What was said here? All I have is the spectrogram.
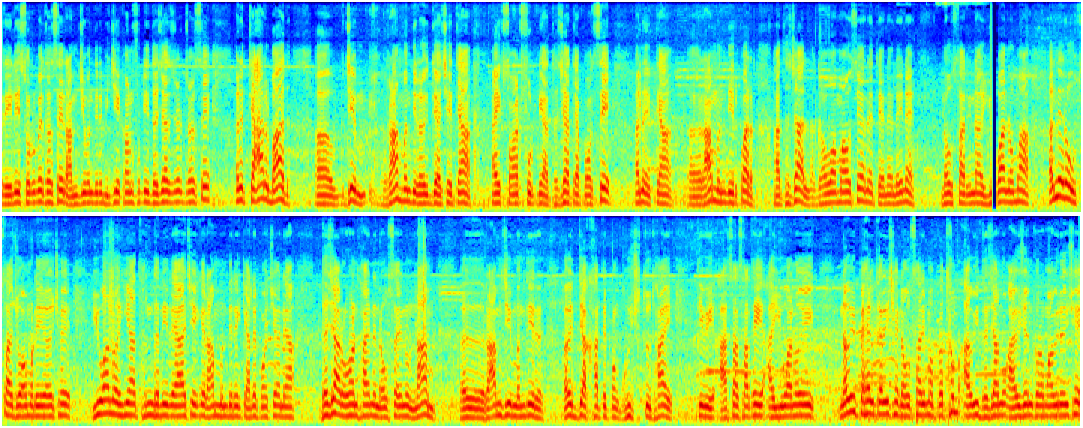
રેલી સ્વરૂપે થશે રામજી મંદિરે બીજી એકાવન ફૂટની ધજા ચડશે અને ત્યારબાદ જે રામ મંદિર અયોધ્યા છે, ત્યાં આ એકસો આઠ ફૂટની આ ધજા ત્યાં પહોંચશે અને ત્યાં રામ મંદિર પર આ ધજા લગાવવામાં આવશે અને તેને લઈને નવસારીના યુવાનોમાં અનેરો ઉત્સાહ જોવા મળી રહ્યો છે. યુવાનો અહીંયા થનધની રહ્યા છે કે રામ મંદિરે ક્યારે પહોંચે અને આ ધજારોહણ થાય અને નવસારીનું નામ રામજી મંદિર અયોધ્યા ખાતે પણ ગુંજતું થાય તેવી આશા સાથે આ યુવાનોએ નવી પહેલ કરી છે. નવસારીમાં પ્રથમ આવી ધજાનું આયોજન કરવામાં આવી રહ્યું છે.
